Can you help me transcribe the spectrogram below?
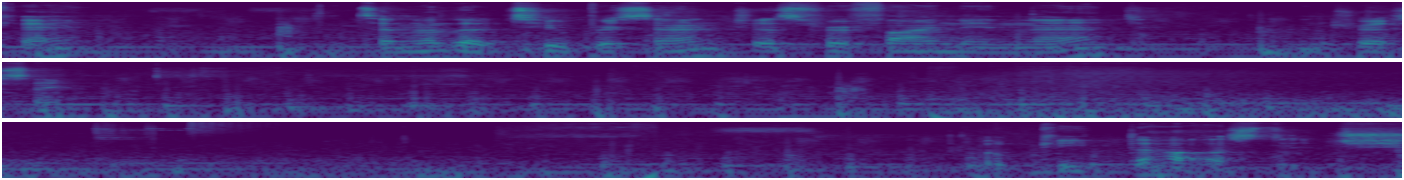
Okay. It's another 2% just for finding that. Interesting. The hostage.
